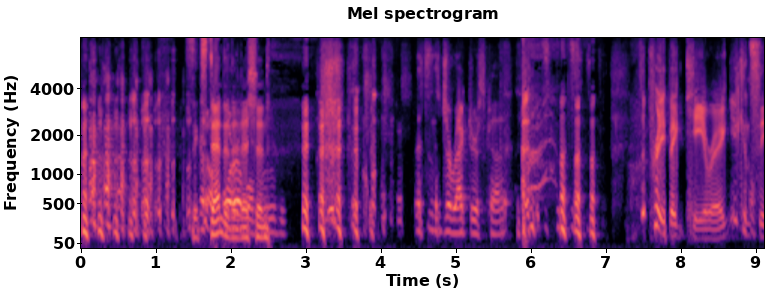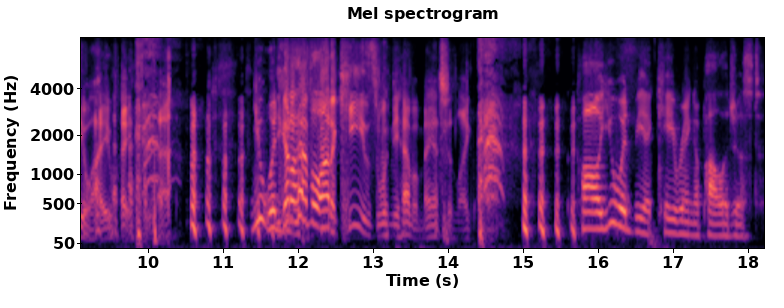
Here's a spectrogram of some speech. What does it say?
It's extended edition. movie. This is the director's cut. It's a pretty big key ring. You can see why you might do that. You would You gotta be- have a lot of keys when you have a mansion like that. Paul. You would be a key ring apologist.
